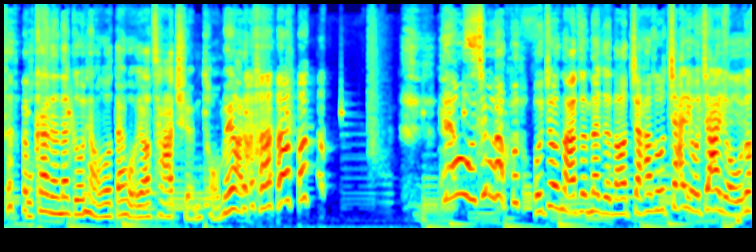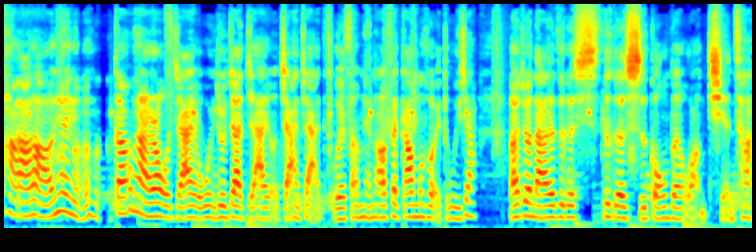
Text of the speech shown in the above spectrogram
我看着那个，我想说待会要插拳头，没有了。然后我就我就拿着那个，然后加他说加油加油，我说好好好，因为刚刚他让我加油，我也就加加油加加涂在上面，然后在肛门口也涂一下，然后就拿着这个这个十公分往前插，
